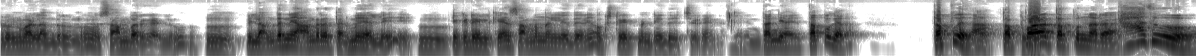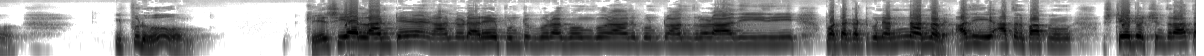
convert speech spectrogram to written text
ఇక్కడ ఉన్న వాళ్ళందరూ సాంబార్ గాళ్ళు. వీళ్ళందరినీ ఆంధ్ర తరిమేయాలి. ఇక్కడ వీళ్ళకేం సంబంధం లేదని ఒక స్టేట్మెంట్ ఏదో ఇచ్చాడు ఆయన. ఎంత న్యాయం? తప్పు కదా? తప్పు కదా? తప్ప తప్పున్నారా? కాదు. ఇప్పుడు కేసీఆర్ లాంటే దాంట్లో అరే పుంటుకూర గోంగూర అనుకుంటూ అందులో అది ఇది పొట్ట కట్టుకుని అన్న అన్నాడు. అది అతని పాపం స్టేట్ వచ్చిన తర్వాత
